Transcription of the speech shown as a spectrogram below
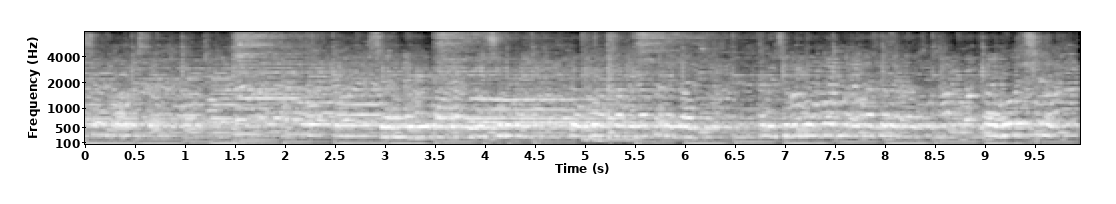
시작나고 했어. 셀레비 바바 우리 주님의 영광만이 나타내게 하옵소서. 우리 주님 영광만이 나타내게 하옵소서. 아버지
